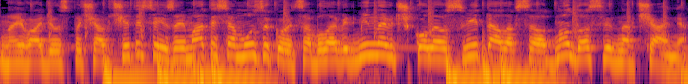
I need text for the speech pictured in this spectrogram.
Найвадіус почав вчитися і займатися музикою. Це була відмінна від школи освіти, але все одно досвід навчання.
